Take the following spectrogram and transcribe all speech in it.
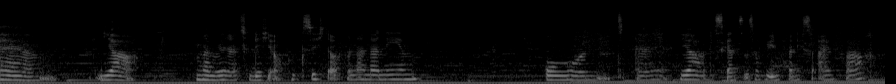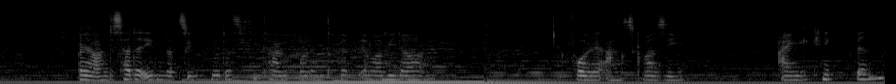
ähm, ja, man will natürlich auch Rücksicht aufeinander nehmen. Und äh, ja, das Ganze ist auf jeden Fall nicht so einfach. Ja, und das hat eben dazu geführt, dass ich die Tage vor dem Trip immer wieder vor der Angst quasi eingeknickt bin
